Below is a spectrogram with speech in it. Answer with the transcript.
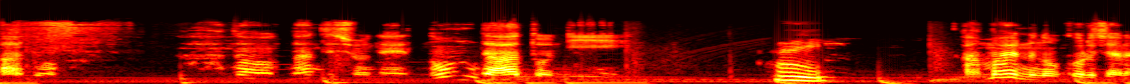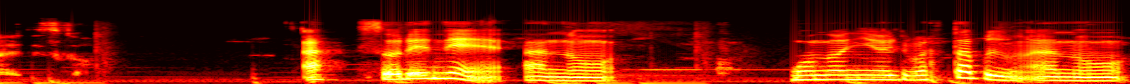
あの、あの、なんでしょうね。飲んだ後にはい。甘いの残るじゃないですか。あ、それね、あの、ものによります。多分、あの、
